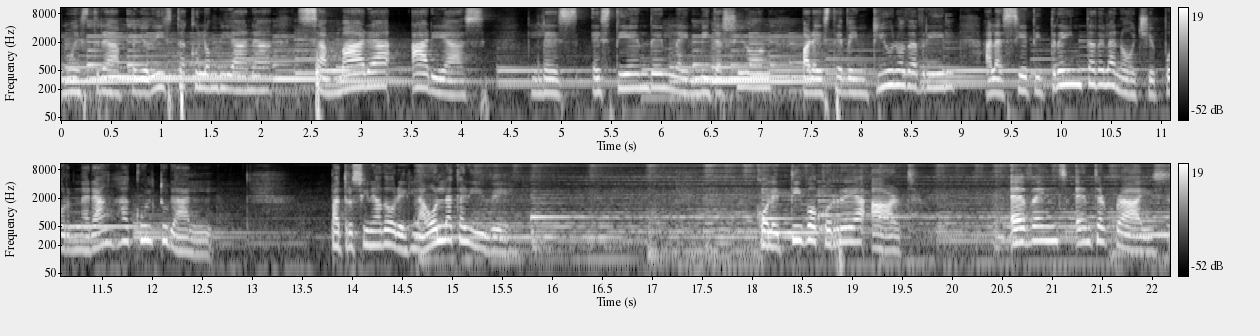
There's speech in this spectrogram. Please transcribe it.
Nuestra periodista colombiana Samara Arias les extienden la invitación para este 21 de abril a las 7 y 30 de la noche por Naranja Cultural. Patrocinadores La Ola Caribe, Colectivo Correa Art, Events Enterprise,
